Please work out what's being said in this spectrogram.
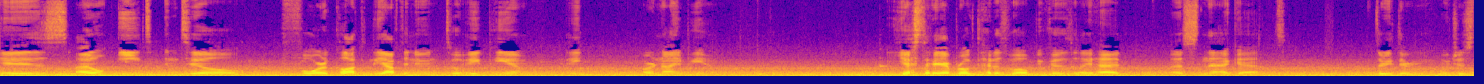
is I don't eat until 4 o'clock in the afternoon till 8 p.m., 8 or 9 p.m. Yesterday, I broke that as well because I had a snack at 3:30, which is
